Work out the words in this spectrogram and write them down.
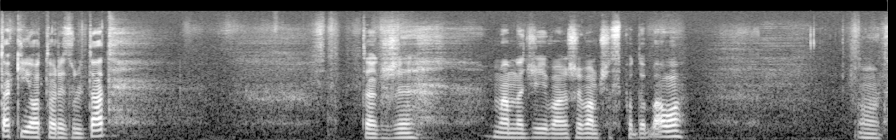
taki oto rezultat. Także mam nadzieję, że Wam się spodobało. Od.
